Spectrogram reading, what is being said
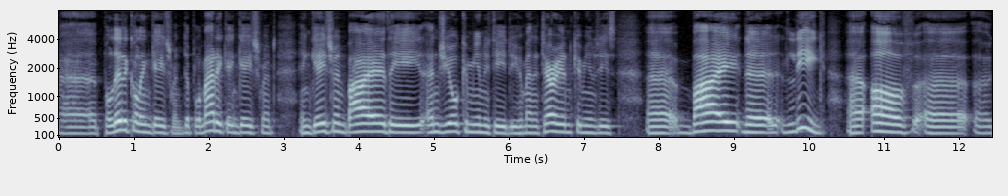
Uh, political engagement, diplomatic engagement, engagement by the NGO community, the humanitarian communities, uh, by the League uh, of uh, uh,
